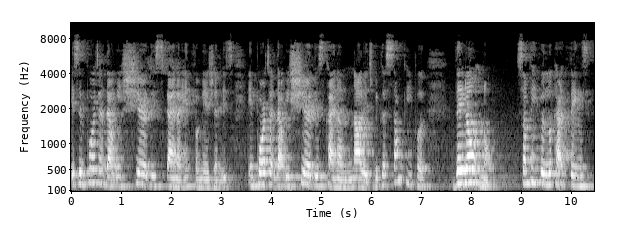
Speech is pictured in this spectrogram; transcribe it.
it's important that we share this kind of information. It's important that we share this kind of knowledge because some people, they don't know. Some people look at things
